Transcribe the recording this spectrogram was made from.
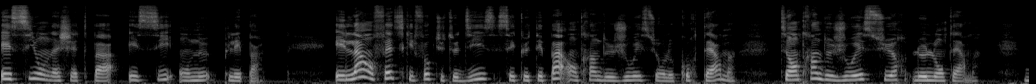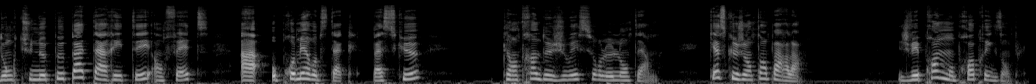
et si on n'achète pas, et si on ne plaît pas? Et là, en fait, ce qu'il faut que tu te dises, c'est que tu n'es pas en train de jouer sur le court terme, tu es en train de jouer sur le long terme. Donc, tu ne peux pas t'arrêter, en fait, au premier obstacle parce que tu es en train de jouer sur le long terme. Qu'est-ce que j'entends par là? Je vais prendre mon propre exemple.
